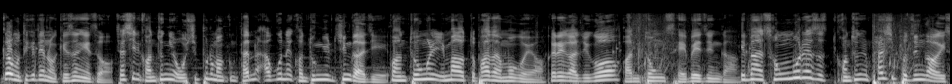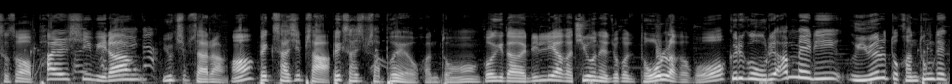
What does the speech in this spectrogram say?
그럼 어떻게 되노? 개성에서 자신이 관통률 50%만큼 다른 아군의 관통률이 증가하지. 관통을 일마가 또 받아 먹어요. 그래가지고 관통 3배 증가. 일반 성물에서 관통률 80% 증가가 있어서 80이랑 64랑 어 144, 144%예요 관통. 거기다가 릴리아가 지원해줘가지고 더 올라가고. 그리고 우리 안멜이 의외로 또 관통덱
